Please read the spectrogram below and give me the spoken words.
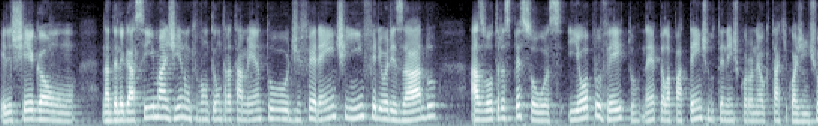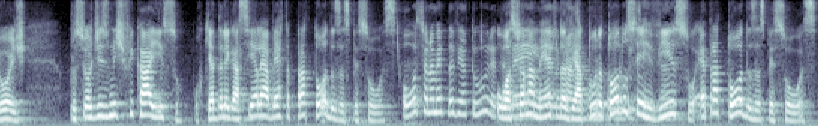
eles chegam na delegacia e imaginam que vão ter um tratamento diferente e inferiorizado às outras pessoas. E eu aproveito, né, pela patente do tenente coronel que está aqui com a gente hoje, para o senhor desmistificar isso, porque a delegacia ela é aberta para todas as pessoas. O acionamento da viatura. O também, acionamento né, da viatura, todo o serviço é para todas as pessoas.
